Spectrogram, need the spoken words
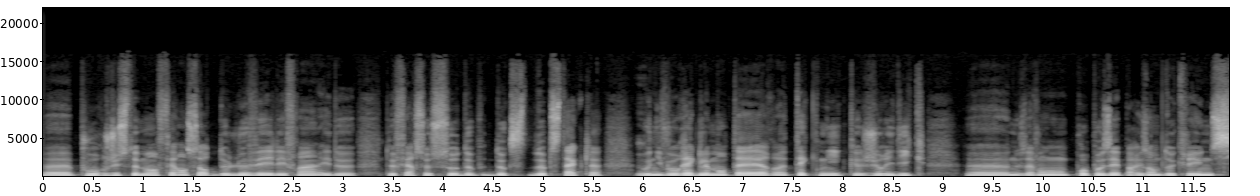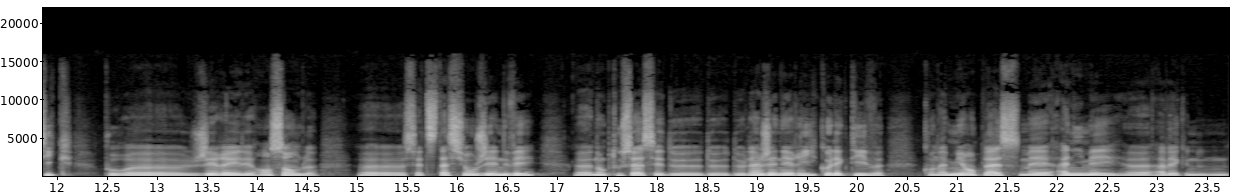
euh, pour justement faire en sorte de lever les freins et de, de faire ce saut d'obstacles au niveau réglementaire, technique, juridique. Nous avons proposé par exemple de créer une SIC pour euh, gérer ensemble euh, cette station GNV. Euh, donc tout ça, c'est de, de, de l'ingénierie collective qu'on a mis en place, mais animée euh, avec une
